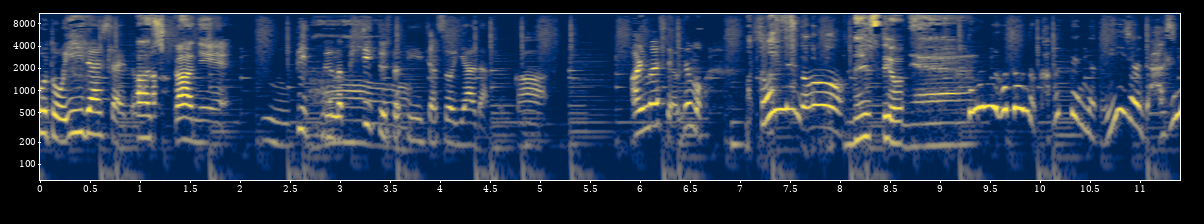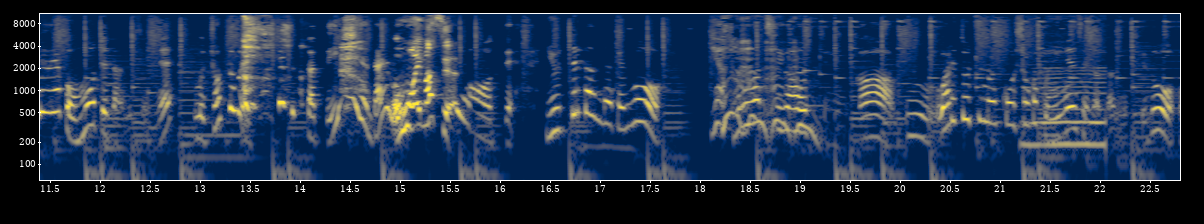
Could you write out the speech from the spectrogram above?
ことを言い出したりとか、確かに。うん、ピッ、なんかピチッとした T シャツは嫌だとか、ありましたよ。でも、そんなの、ですよね。ほとんど被ってんだからいいじゃんって初めはやっぱ思ってたんですよね。もうちょっとぐらいちっちゃくたっていいじゃん、誰も思います。よって言ってたんだけど、いや、それは違うっていうか、うん、割とうちの子、小学校2年生だったんですけど、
